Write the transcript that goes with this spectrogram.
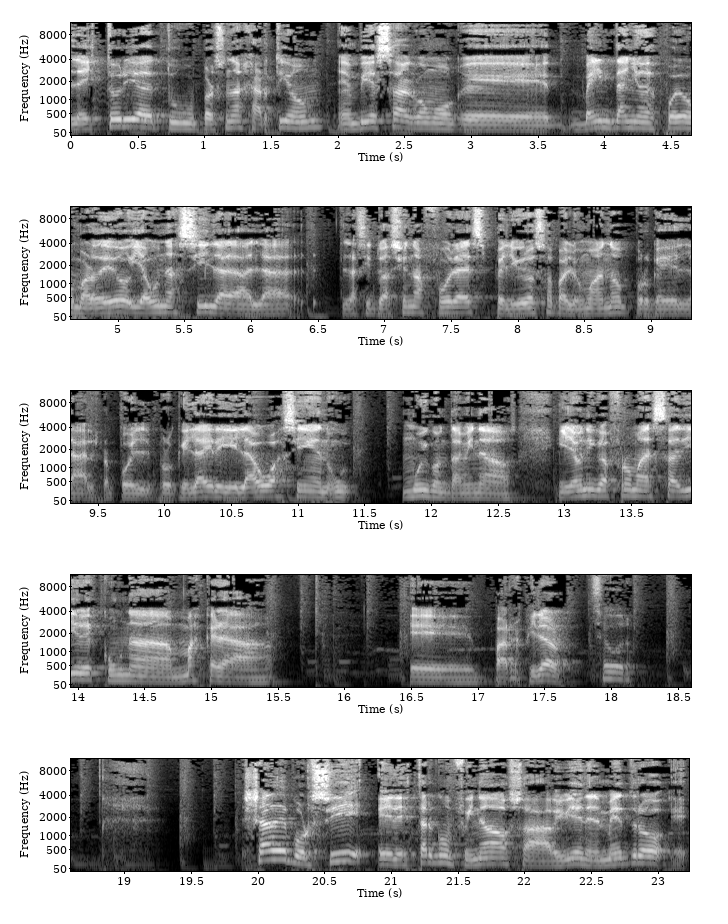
la historia de tu personaje Artyom empieza como que 20 años después del bombardeo y aún así la, la- la situación afuera es peligrosa para el humano porque, la- porque el aire y el agua siguen muy contaminados. Y la única forma de salir es con una máscara eh, para respirar. Seguro. Ya de por sí, el estar confinados a vivir en el metro eh,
